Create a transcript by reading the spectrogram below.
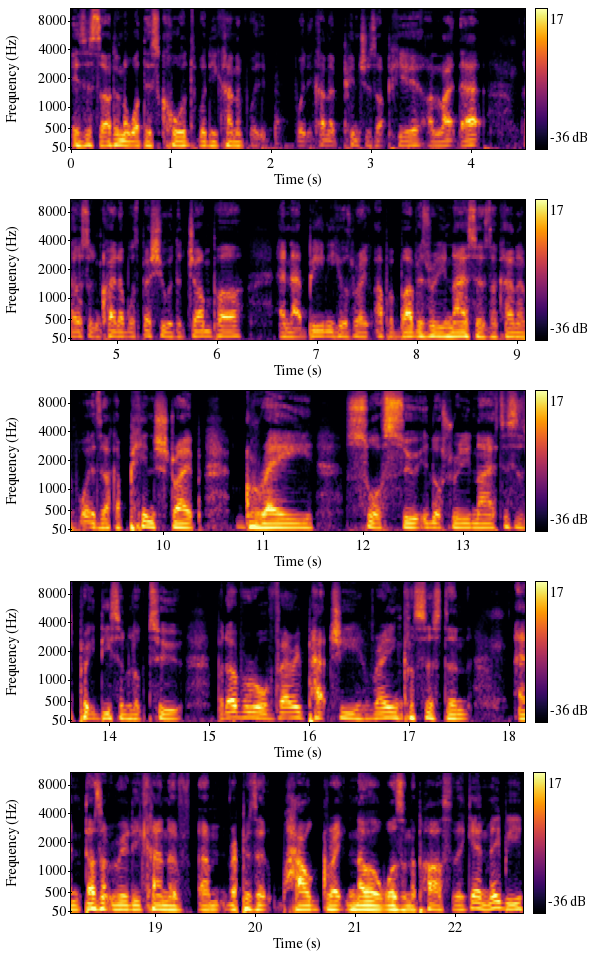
Is this I don't know what this called when you kind of when it kind of pinches up here. I like that. That was incredible, especially with the jumper and that beanie he was wearing up above is really nice. So it's a kind of what is it, like a pinstripe grey sort of suit. It looks really nice. This is a pretty decent look too, but overall very patchy, very inconsistent, and doesn't really kind of um, represent how great Noah was in the past. And again, maybe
